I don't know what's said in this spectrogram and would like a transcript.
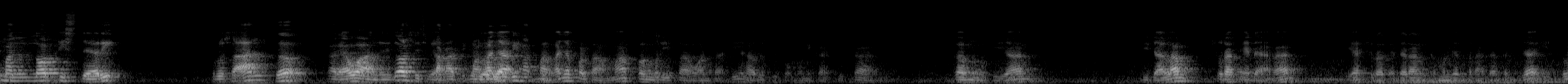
cuma notice dari perusahaan ke karyawan. Dan itu harus disepakati kedua makanya pihak. makanya pertama pemberitahuan tadi harus dikomunikasikan. Kemudian di dalam surat edaran ya surat edaran Kementerian Tenaga Kerja itu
